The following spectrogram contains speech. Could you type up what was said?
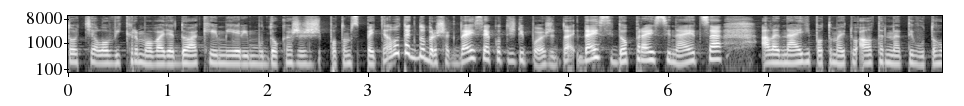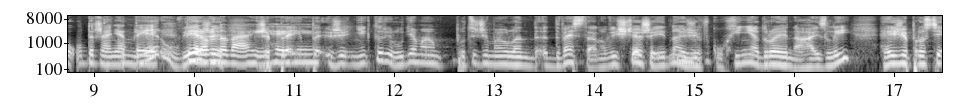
to telo vykrmovať a do akej miery mu dokážeš potom späť. Lebo tak dobre, však daj si, ako ty vždy povieš, daj, daj si, dopraj si, najed sa, ale nájdi potom aj tú alternatívu toho udržania tej, mieru, vie, tej rovnováhy. Že, že, pre, pre, že niektorí ľudia majú pocit, že majú len dve stanovišťa, že jedno mm. je, že v kuchyni a druhé je na hajzli. Hej, že proste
